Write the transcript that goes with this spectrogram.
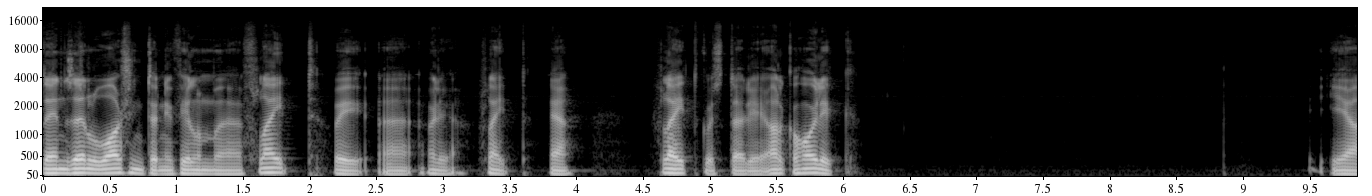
Denzel Washingtoni film äh, Flight või äh, oli jah, Flight, jah. Flight, kus ta oli alkohoolik. ja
